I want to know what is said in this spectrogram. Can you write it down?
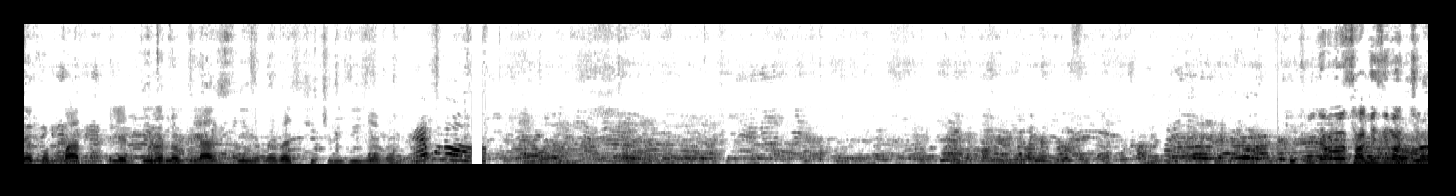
দেখো পাত প্লেট দিয়ে গেলো গ্লাস দিয়ে গেলো, এবার খিচুড়ি দিয়ে যাবে খিচুড়িটা আমরা সার্ভিসই মারছি না।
